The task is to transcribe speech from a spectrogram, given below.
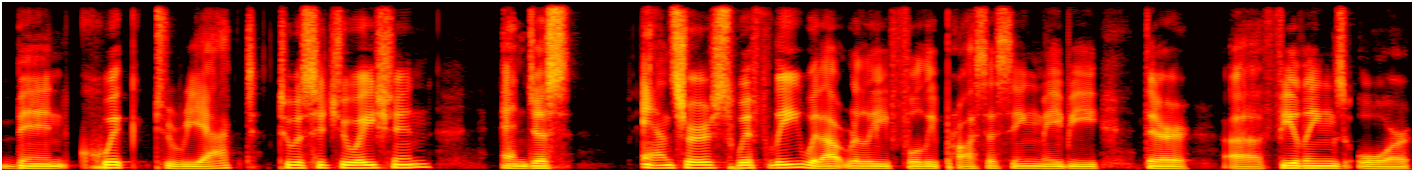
been quick to react to a situation and just answer swiftly without really fully processing maybe their uh, feelings or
